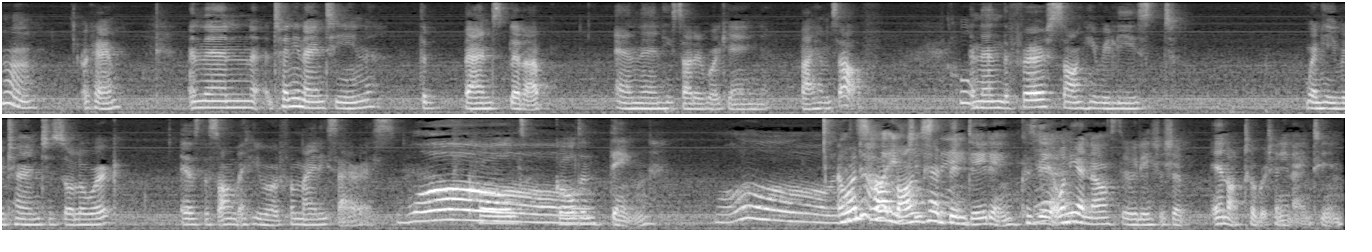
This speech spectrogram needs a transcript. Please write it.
Hmm. Okay. And then 2019, the band split up, and then he started working by himself. Cool. And then the first song he released when he returned to solo work is the song that he wrote for Miley Cyrus Whoa. called Golden Thing. Whoa. I wonder that's how so long had been dating because they only announced the relationship in October 2019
